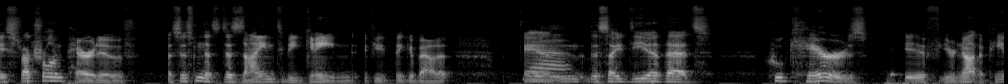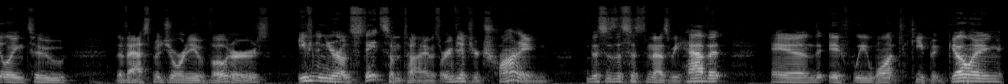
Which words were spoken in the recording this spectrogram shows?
a structural imperative a system that's designed to be gamed if you think about it Yeah. and this idea that who cares if you're not appealing to the vast majority of voters, even in your own state sometimes, or even if you're trying. This is the system as we have it, and if we want to keep it going,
